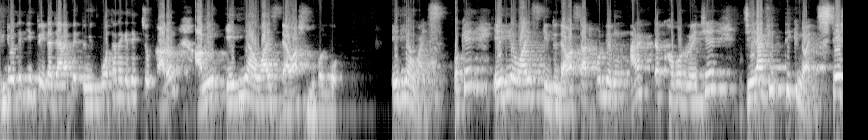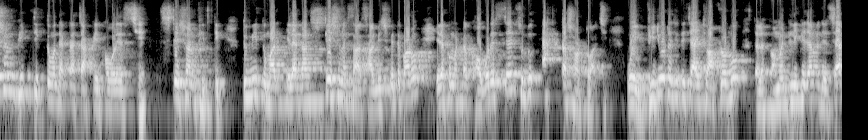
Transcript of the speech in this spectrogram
ভিডিওতে কিন্তু এটা জানাবে, তুমি কোথা থেকে দেখছ? কারণ আমি এরিয়া ওয়াইজ দেওয়া শুরু করব। Area wise okay area wise কিন্তু দেওয়া স্টার্ট করবে এবং আরেকটা খবর রয়েছে, জেলা ভিত্তিক নয় স্টেশন ভিত্তিক তোমাদের একটা চাকরির খবর এসছে। স্টেশন ভিত্তিক। তুমি তোমার এলাকার স্টেশনে সার্ভিস পেতে পারো। এরকম একটা খবর এসছে, শুধু একটা শর্ত আছে। ওই ভিডিওটা যদি চাইছো আপলোড হোক, তাহলে কমেন্টে লিখে জানো যে, স্যার,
